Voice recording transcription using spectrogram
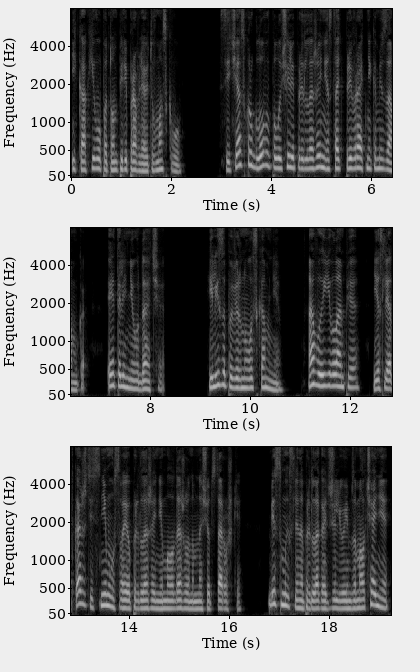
и как его потом переправляют в Москву. Сейчас Кругловы получили предложение стать привратниками замка. Это ли неудача? Элиза повернулась ко мне. А вы, Евлампия, если откажетесь, сниму свое предложение молодоженам насчет старушки. Бессмысленно предлагать жилье им за молчание,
